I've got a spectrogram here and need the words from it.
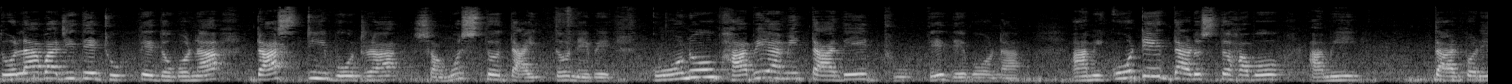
তোলাবাজিতে ঢুকতে দেবো না ট্রাস্টি বোর্ডরা সমস্ত দায়িত্ব নেবে। কোনোভাবে আমি তাদের ঢুকতে দেব না। আমি কোর্টের দ্বারস্থ হব। আমি তারপরে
